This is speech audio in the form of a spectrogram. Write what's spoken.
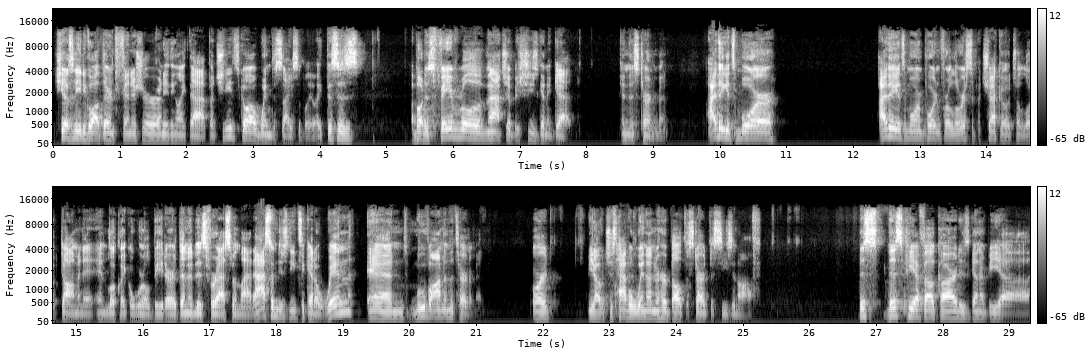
she doesn't need to go out there and finish her or anything like that, but she needs to go out and win decisively. Like this is about as favorable a matchup as she's going to get in this tournament. I think it's more I think it's more important for Larissa Pacheco to look dominant and look like a world beater than it is for Aspen Ladd. Aspen just needs to get a win and move on in the tournament, or you know, just have a win under her belt to start the season off. This this PFL card is going to be a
